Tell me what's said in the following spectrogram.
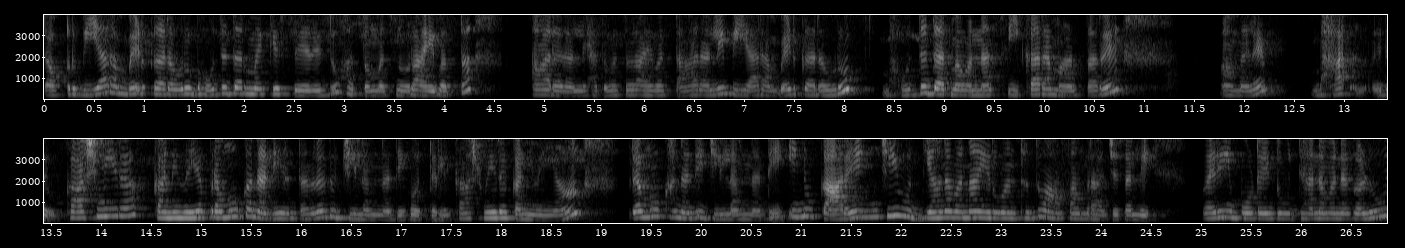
ಡಾಕ್ಟರ್ ಬಿ ಆರ್ ಅಂಬೇಡ್ಕರ್ ಅವರು ಬೌದ್ಧ ಧರ್ಮಕ್ಕೆ ಸೇರಿದ್ದು ಹತ್ತೊಂಬತ್ತು ನೂರ ಐವತ್ತ ಆರರಲ್ಲಿ. ಹತ್ತೊಂಬತ್ತು ನೂರ ಐವತ್ತಾರರಲ್ಲಿ ಬಿ ಆರ್ ಅಂಬೇಡ್ಕರ್ ಅವರು ಬೌದ್ಧ ಧರ್ಮವನ್ನು ಸ್ವೀಕಾರ ಮಾಡ್ತಾರೆ. ಆಮೇಲೆ ಭಾ, ಇದು ಕಾಶ್ಮೀರ ಕಣಿವೆಯ ಪ್ರಮುಖ ನದಿ ಅಂತಂದರೆ ಅದು ಜೀಲಂ ನದಿ ಗೊತ್ತಿರಲಿ. ಕಾಶ್ಮೀರ ಕಣಿವೆಯ ಪ್ರಮುಖ ನದಿ ಜೀಲಂ ನದಿ. ಇನ್ನು ಕಾರಂಜಿ ಉದ್ಯಾನವನ ಇರುವಂಥದ್ದು ಆಸಾಂ ರಾಜ್ಯದಲ್ಲಿ. ವೆರಿ ಇಂಪಾರ್ಟೆಂಟ್ ಉದ್ಯಾನವನಗಳು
